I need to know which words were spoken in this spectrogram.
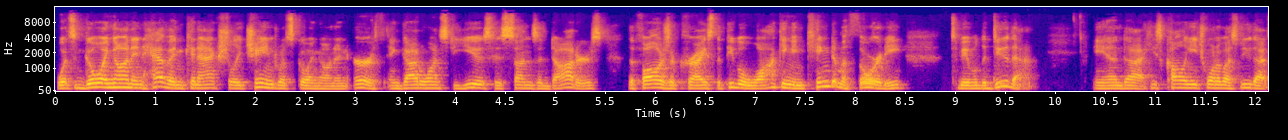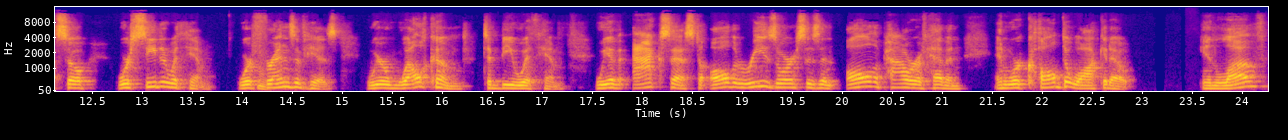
what's going on in heaven can actually change what's going on in earth. And God wants to use his sons and daughters, the followers of Christ, the people walking in kingdom authority, to be able to do that. And uh, he's calling each one of us to do that. So we're seated with him. We're hmm. friends of his. We're welcomed to be with him. We have access to all the resources and all the power of heaven, and we're called to walk it out in love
